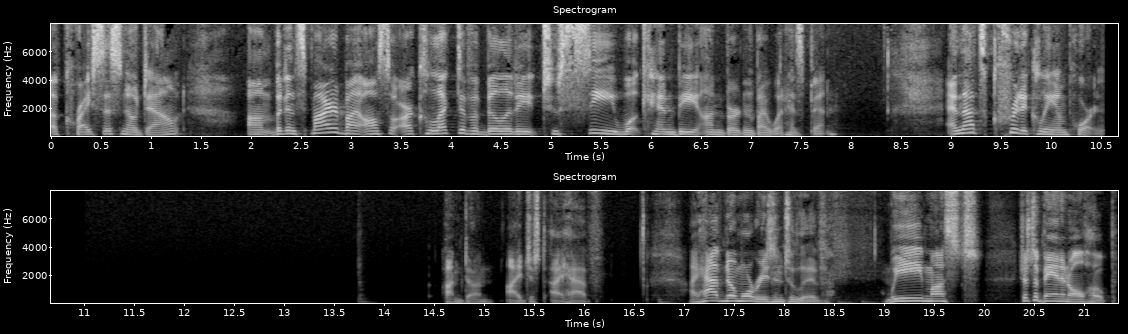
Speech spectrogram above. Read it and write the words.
a crisis, no doubt, um, but inspired by also our collective ability to see what can be unburdened by what has been. And that's critically important. I'm done. I just, I have. I have no more reason to live. We must just abandon all hope.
